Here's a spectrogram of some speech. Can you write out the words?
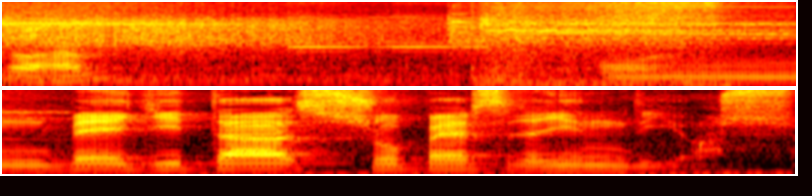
Gohan. Un Bellita Super Saiyajin Dios.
